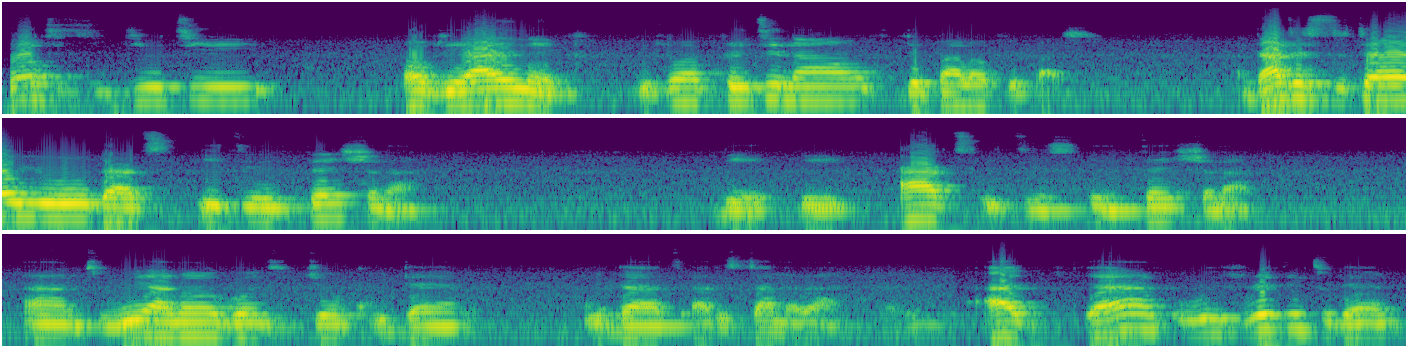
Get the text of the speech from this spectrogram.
What is the duty of the INEC before printing out the ballot papers? That is to tell you that it is intentional. The, the act, it is intentional. And we are not going to joke with them with that at this time around. I, yeah, we've written to them,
